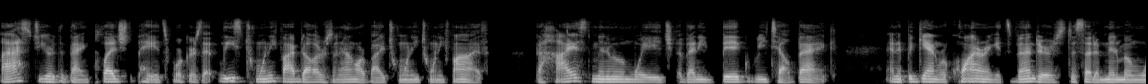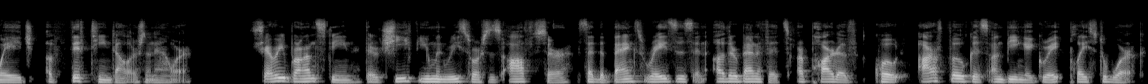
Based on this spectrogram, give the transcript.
Last year, the bank pledged to pay its workers at least $25 an hour by 2025, the highest minimum wage of any big retail bank, and it began requiring its vendors to set a minimum wage of $15 an hour. Sheri Bronstein, their chief human resources officer, said the bank's raises and other benefits are part of, quote, our focus on being a great place to work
